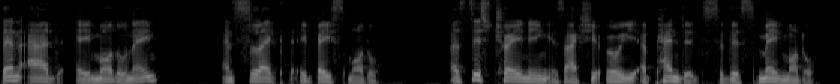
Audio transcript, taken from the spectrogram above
Then add a model name and select a base model, as this training is actually already appended to this main model.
